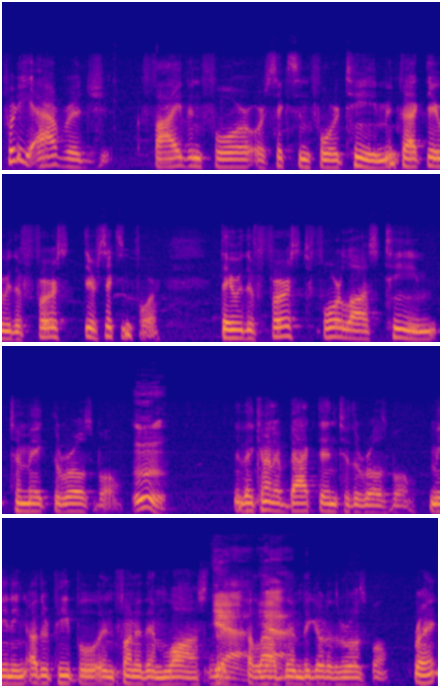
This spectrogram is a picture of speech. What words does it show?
pretty average five and four or six and four team. In fact, they were the first. They're six and four. They were the first four-loss team to make the Rose Bowl. Mm. They kind of backed into the Rose Bowl, meaning other people in front of them lost. Yeah, allowed yeah. them to go to the Rose Bowl, right?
